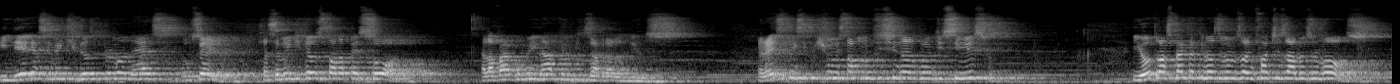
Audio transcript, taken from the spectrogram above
E nele a semente de Deus permanece. Ou seja, se a semente de Deus está na pessoa, ela vai abominar aquilo que desagrada a Deus. Era esse princípio que João estava nos ensinando quando disse isso. E outro aspecto que nós devemos enfatizar, meus irmãos.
